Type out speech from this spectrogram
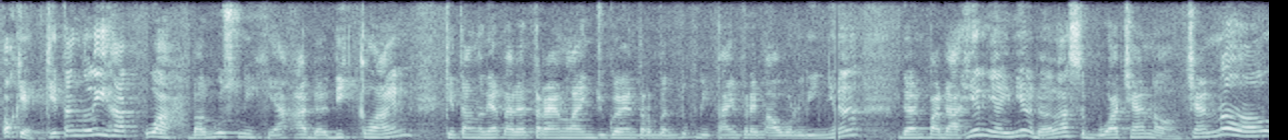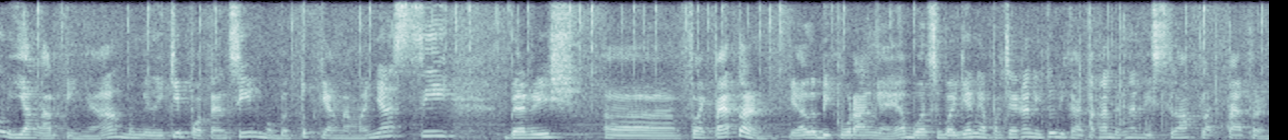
Oke kita ngelihat wah bagus nih ya ada decline. Kita ngelihat ada trend line juga yang terbentuk di time frame hourly-nya. Dan pada akhirnya ini adalah sebuah channel. Channel yang artinya memiliki potensi membentuk yang namanya si bearish uh, flag pattern. Ya lebih kurangnya ya buat sebagian yang percaya kan itu dikatakan dengan istilah flag pattern.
